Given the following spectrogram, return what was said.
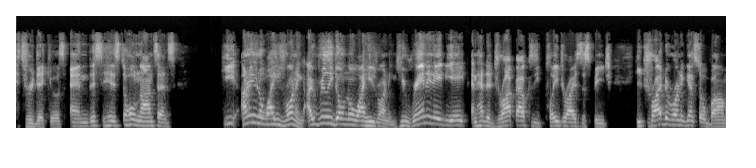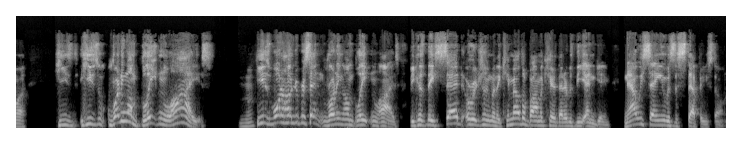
it's ridiculous. And this his the whole nonsense he I don't even know why he's running. I really don't know why he's running. He ran in 88 and had to drop out because he plagiarized the speech. He mm-hmm. tried to run against Obama. He's he's running on blatant lies. Mm-hmm. He is 100% running on blatant lies because they said originally when they came out with Obamacare that it was the end game. Now he's saying it was a stepping stone.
